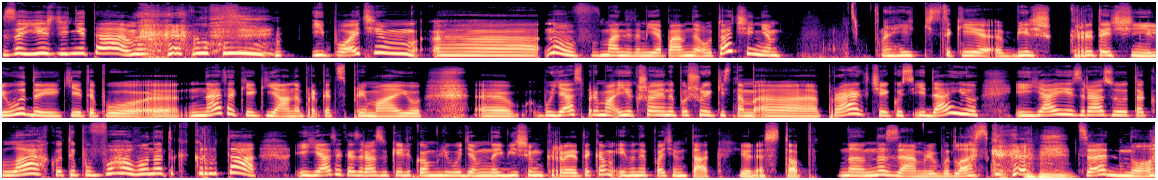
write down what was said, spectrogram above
заїжджені теми. І потім, е, ну, в мене там є певне оточення. Якісь такі більш критичні люди, які, типу, е, не так як я, наприклад, сприймаю. Е, бо я сприймаю, якщо я напишу якийсь там е, проект чи якусь ідею, і я її зразу так легко, типу, вау, вона така крута. І я така зразу кільком людям, найбільшим критикам, і вони потім так, Юля, стоп, на на землю, будь ласка, це дно.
